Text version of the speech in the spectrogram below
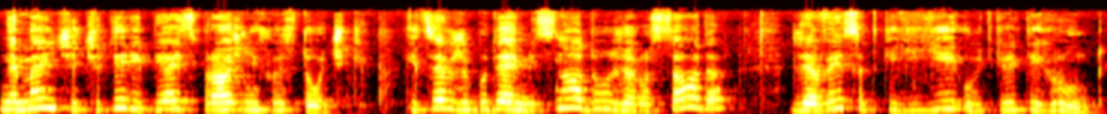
не менше 4-5 справжніх листочків. І це вже буде міцна дуже розсада для висадки її у відкритий ґрунт.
